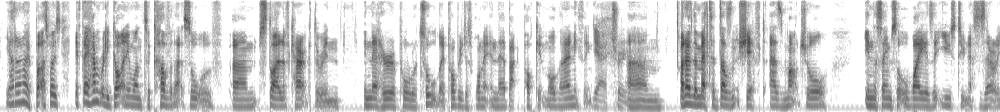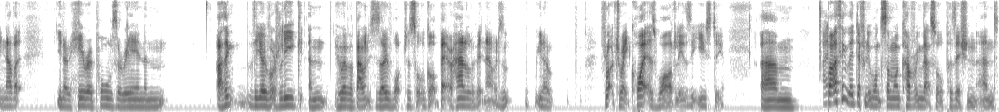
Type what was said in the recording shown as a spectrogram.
yeah, I don't know. But I suppose if they haven't really got anyone to cover that sort of um, style of character in in their hero pool at all, they probably just want it in their back pocket more than anything. Yeah, true. Um, I know the meta doesn't shift as much or in the same sort of way as it used to necessarily. Now that you know hero pools are in, and I think the Overwatch League and whoever balances Overwatch has sort of got a better handle of it now. It doesn't you know fluctuate quite as wildly as it used to. Um, I- but I think they definitely want someone covering that sort of position and.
